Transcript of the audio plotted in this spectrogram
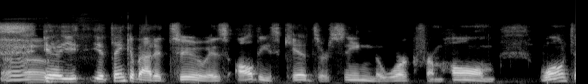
You know, you, you think about it too, is all these kids are seeing the work from home. Won't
